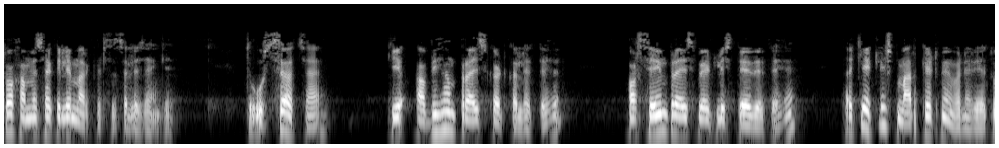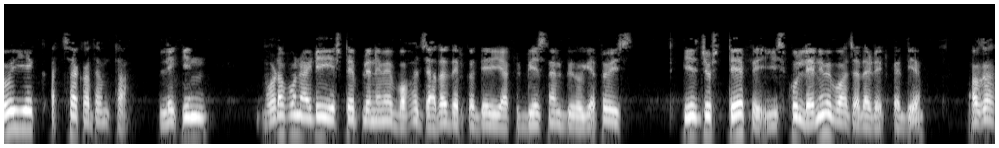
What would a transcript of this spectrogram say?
तो हमेशा के लिए मार्केट से चले जाएँगे। तो उससे अच्छा है कि अभी हम प्राइस कट कर लेते हैं और सेम प्राइस पे एटलीस्ट दे देते हैं ताकि एटलीस्ट मार्केट में बने रहे। तो ये एक अच्छा कदम था। लेकिन वोडाफोन आईडी ये स्टेप लेने में बहुत ज़्यादा देर कर दिया या फिर बीएसएनएल भी हो गया तो इस, ये जो स्टेप है, इसको लेने में बहुत ज़्यादा देर कर दिया। अगर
